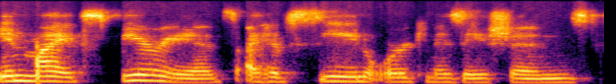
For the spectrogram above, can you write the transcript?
In my experience, I have seen organizations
